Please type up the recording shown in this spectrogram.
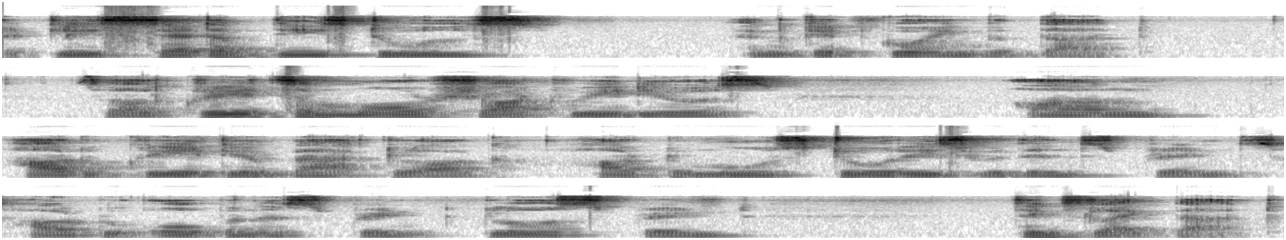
At least set up these tools and get going with that. So I'll create some more short videos on how to create your backlog how to move stories within sprints how to open a sprint close sprint things like that.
